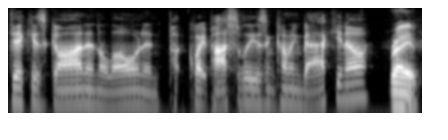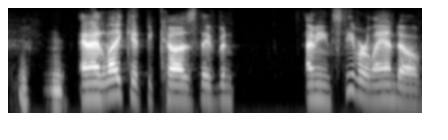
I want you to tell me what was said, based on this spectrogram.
Dick is gone and alone and p- quite possibly isn't coming back, you know? Right. Mhm. And I like it because they've been, I mean, Steve Orlando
